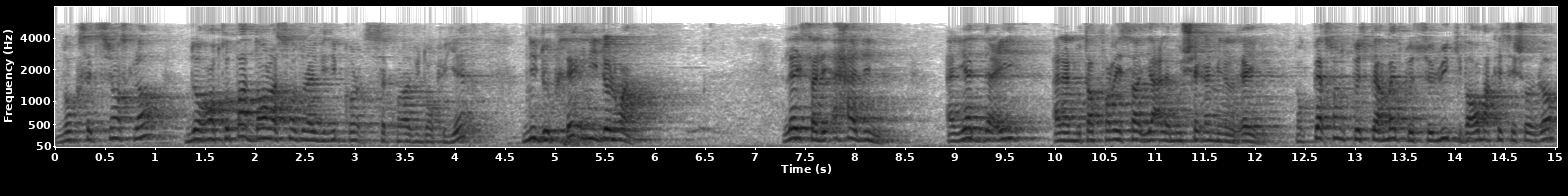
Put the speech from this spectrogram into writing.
Donc cette science-là ne rentre pas dans la science de l'invisible, celle qu'on a vue donc hier, ni de près ni de loin. Donc personne ne peut se permettre que celui qui va remarquer ces choses-là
